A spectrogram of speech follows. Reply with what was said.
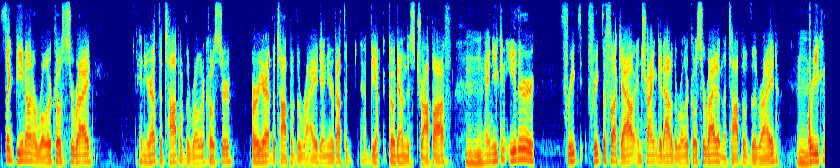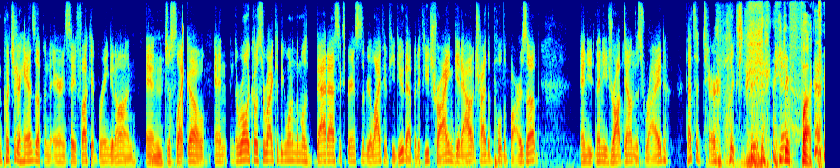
it's like being on a roller coaster ride and you're at the top of the roller coaster or you're at the top of the ride and you're about to be, go down this drop off Mm-hmm. and you can either freak freak the fuck out and try and get out of the roller coaster ride on the top of the ride Mm. or you can put your hands up in the air and say fuck it bring it on and Mm. just let go and the roller coaster ride could be one of the most badass experiences of your life if you do that but if you try and get out try to pull the bars up and you, then you drop down this ride that's a terrible experience You're fucked.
